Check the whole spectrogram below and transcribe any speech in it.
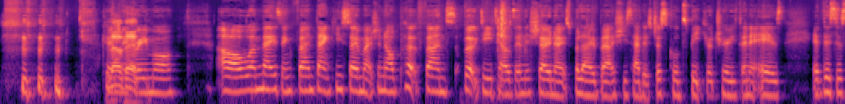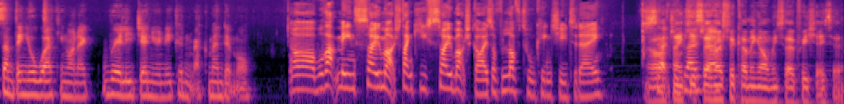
Couldn't Love it. agree more. Oh, amazing, Fearne. Thank you so much. And I'll put Fearne's book details in the show notes below. But as she said, it's just called Speak Your Truth. And it is, if this is something you're working on, I really genuinely couldn't recommend it more. Oh, well, that means so much. Thank you so much, guys. I've loved talking to you today. Oh, Such a thank you so much for coming on. We so appreciate it.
